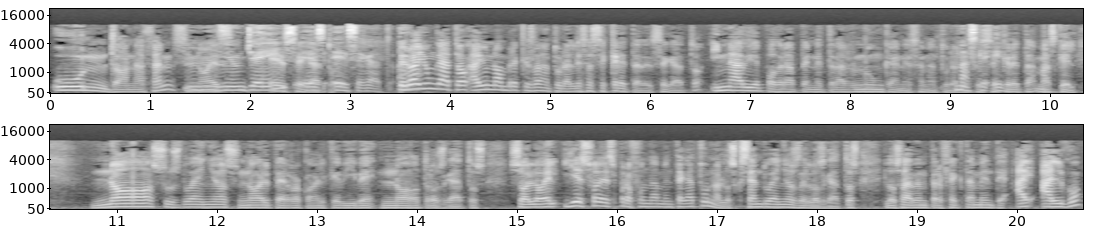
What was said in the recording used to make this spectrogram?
un Jonathan, sino es un James, ese es gato. ese gato. Pero hay un gato, hay un nombre que es la naturaleza secreta de ese gato y nadie podrá penetrar nunca en esa naturaleza Más que él. secreta más que él. No sus dueños, no el perro con el que vive, no otros gatos, solo él. Y eso es profundamente gatuno. Los que sean dueños de los gatos lo saben perfectamente. Hay algo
